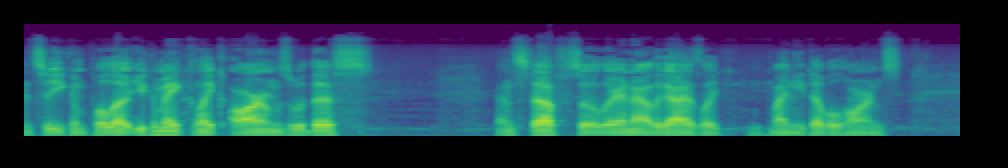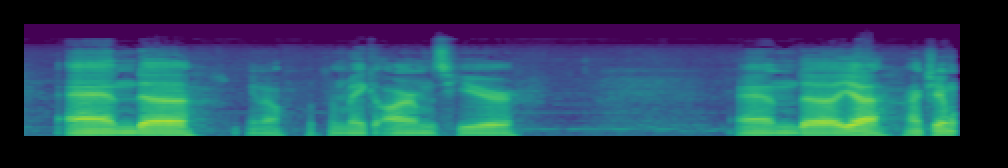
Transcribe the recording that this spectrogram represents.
And so you can pull out, you can make like arms with this and stuff. So right now the guy's like mighty double horns, and uh, you know we can make arms here. And uh, yeah, actually I'm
